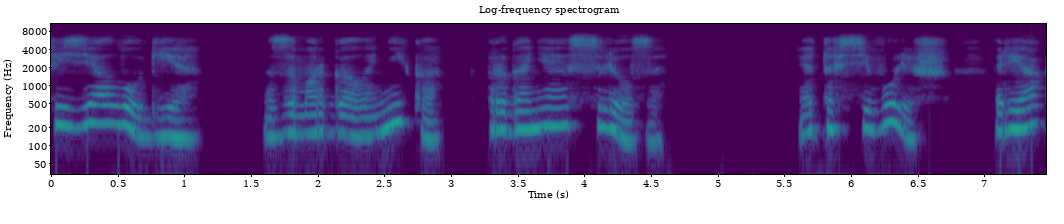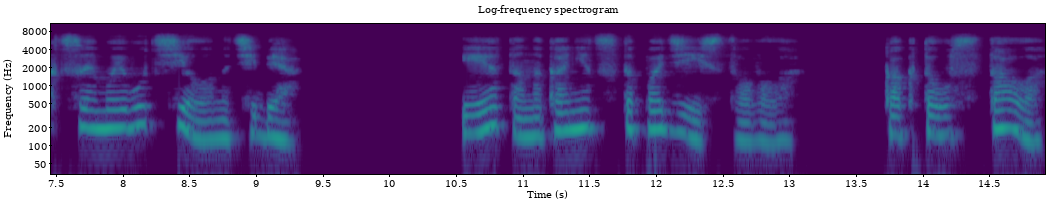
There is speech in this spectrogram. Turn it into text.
Физиология, — заморгала Ника, прогоняя слезы. — Это всего лишь реакция моего тела на тебя. И это наконец-то подействовало. Как-то устало,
